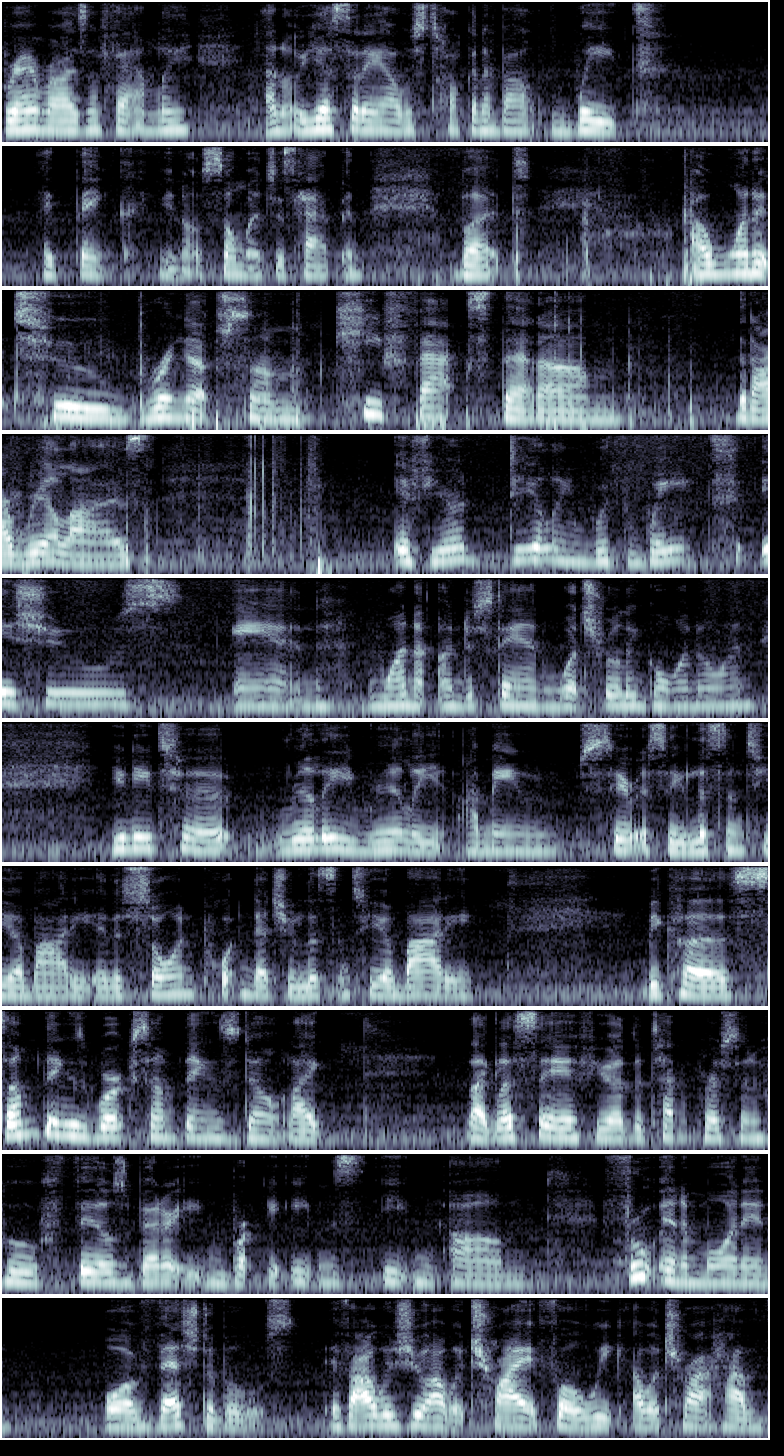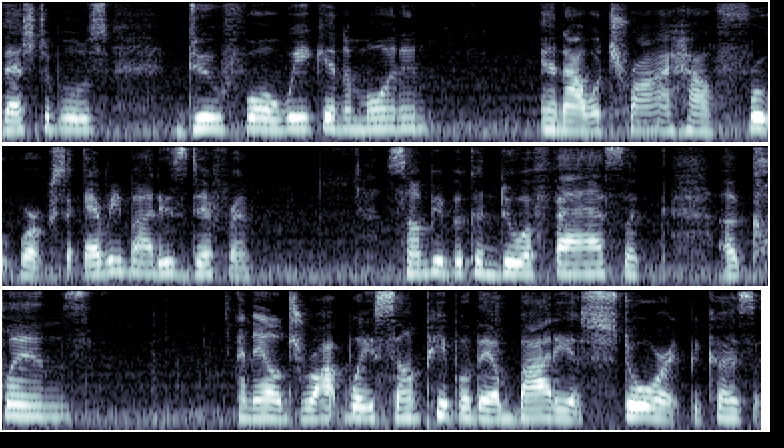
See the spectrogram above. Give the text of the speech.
Grand Rising family. I know yesterday I was talking about weight. I think, you know, so much has happened. But I wanted to bring up some key facts that um that I realized if you're dealing with weight issues and want to understand what's really going on, you need to really, really, I mean, seriously, listen to your body. It is so important that you listen to your body because some things work, some things don't. Like, like let's say if you're the type of person who feels better eating eating eating um, fruit in the morning or vegetables. If I was you, I would try it for a week. I would try how vegetables do for a week in the morning, and I would try how fruit works. So everybody's different. Some people can do a fast, a, a cleanse, and they'll drop weight. Some people, their body is stored because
